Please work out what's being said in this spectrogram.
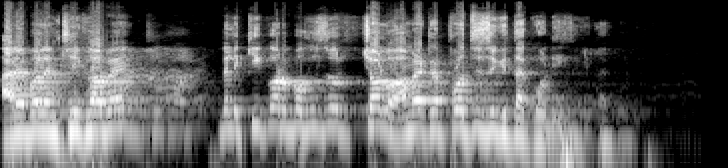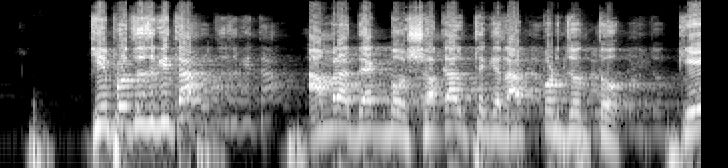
আরে বলেন, ঠিক হবে? তাহলে কি করব হুজুর? চলো, আমরা একটা প্রতিযোগিতা করি। কি প্রতিযোগিতা? আমরা দেখব সকাল থেকে রাত পর্যন্ত কে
